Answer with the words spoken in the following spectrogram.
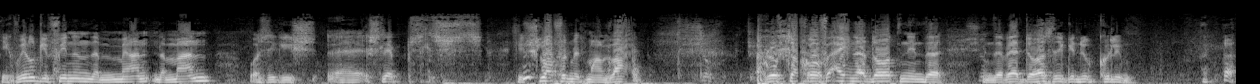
Ich will gefunden den Mann, den Mann, was ich gesch, äh, schlepp, sch, geschlafen mit meinem Weib. Ruft doch auf einer dort in der, in der Bett, du hast nicht genug Kulim. Oh,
